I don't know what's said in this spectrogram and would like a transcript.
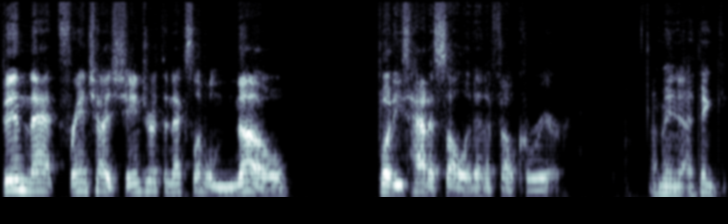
been that franchise changer at the next level? No, but he's had a solid NFL career. I mean, I think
